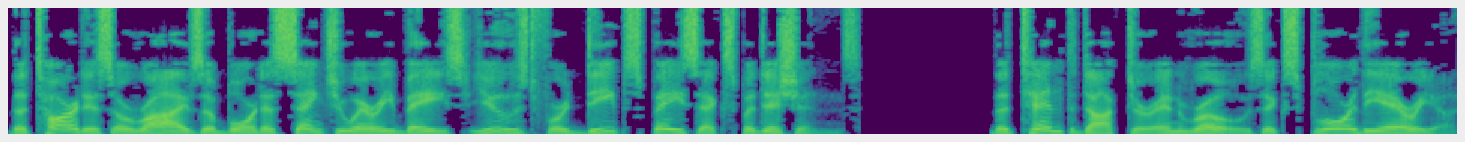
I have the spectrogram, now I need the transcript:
The TARDIS arrives aboard a sanctuary base used for deep space expeditions. The Tenth Doctor and Rose explore the area,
